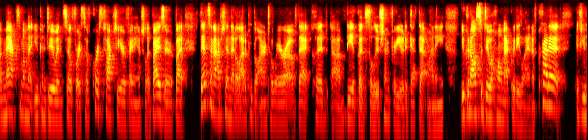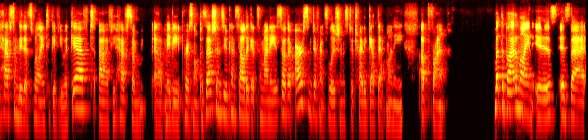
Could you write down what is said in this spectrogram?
a maximum that you can do and so forth. So of course talk to your financial advisor but that's an option that a lot of people aren't aware of that could um, be a good solution for you to get that money. You can also do a home equity line of credit. If you have somebody that's willing to give you a gift uh, if you have some uh, maybe personal possessions you can sell to get some money. So there are some different solutions to try to get that money up front but the bottom line is is that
